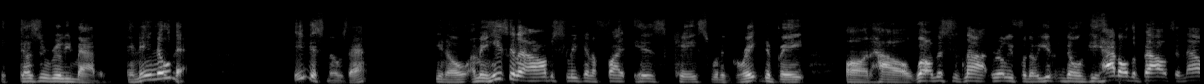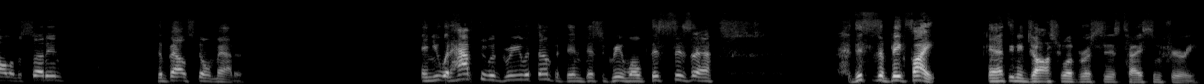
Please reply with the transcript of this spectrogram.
it doesn't really matter. And they know that. Egas knows that. You know, I mean, he's gonna obviously gonna fight his case with a great debate on how well this is not really for the you know he had all the belts and now all of a sudden the belts don't matter. And you would have to agree with them, but then disagree. Well, this is a this is a big fight. Anthony Joshua versus Tyson Fury.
